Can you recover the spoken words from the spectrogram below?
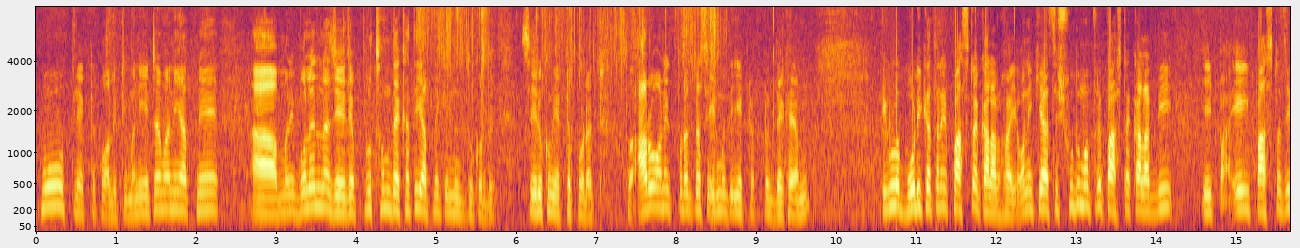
স্মুথলি একটা কোয়ালিটি মানে এটা মানে আপনি মানে বলেন না যে এটা প্রথম দেখাতেই আপনাকে মুগ্ধ করবে। সেরকমই একটা প্রোডাক্ট তো আরও অনেক প্রোডাক্ট আছে, এর মধ্যে এই একটা প্রোডাক্ট দেখাই আমি। এগুলো বডি কাতানের পাঁচটা কালার হয়। অনেকে আছে শুধুমাত্র পাঁচটা কালার দিয়ে এই এই পাঁচটা যে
